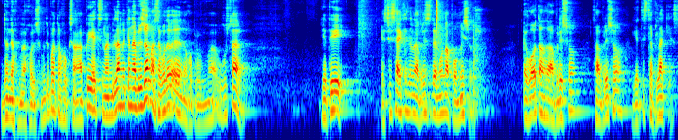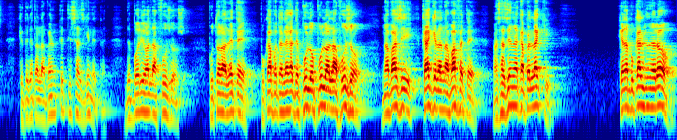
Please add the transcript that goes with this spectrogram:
Δεν έχουμε να χωρίσουμε τίποτα, το έχω ξαναπεί. Έτσι να μιλάμε και να βριζόμαστε. Εγώ δεν έχω πρόβλημα. Γουστάρω. Γιατί εσείς θα έχετε να βρίσετε μόνο από μίσος. Εγώ όταν θα βρίσω, θα βρίσω γιατί είστε βλάκες. Και δεν καταλαβαίνετε τι σας γίνεται. Δεν μπορεί ο Αλαφούζος που τώρα λέτε, που κάποτε λέγατε πούλο πούλο Αλαφούζο, να βάζει κάγκελα να βάφετε, να σας δίνει ένα καπελάκι και ένα μπουκάλι νερό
